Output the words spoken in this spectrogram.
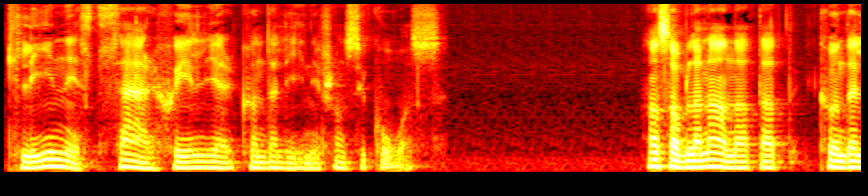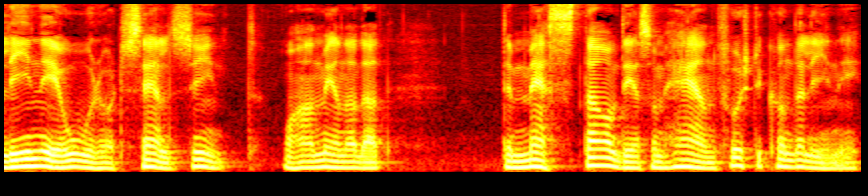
kliniskt särskiljer kundalini från psykos. Han sa bland annat att kundalini är oerhört sällsynt och han menade att det mesta av det som hänförs till kundalini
